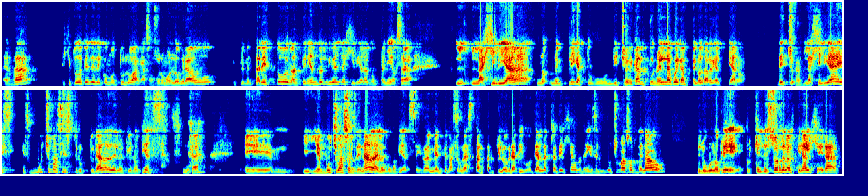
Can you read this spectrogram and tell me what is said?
¿verdad? Es que todo depende de cómo tú lo hagas. Nosotros hemos logrado implementar esto manteniendo el nivel de agilidad de la compañía. O sea, la agilidad no, no implica un dicho de campo, no es la cueca en pelota arriba del piano. De hecho, la agilidad es, es mucho más estructurada de lo que uno piensa. ¿ya? Eh, y, es mucho más ordenada de lo que uno piensa. Y realmente para ser una startup que logra pivotear la estrategia, uno tiene que ser mucho más ordenado de lo que uno cree, porque el desorden al final genera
